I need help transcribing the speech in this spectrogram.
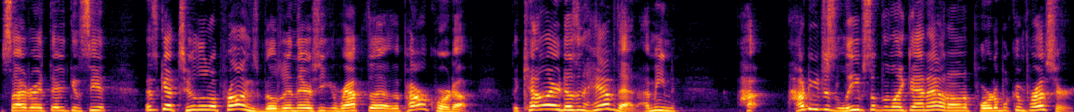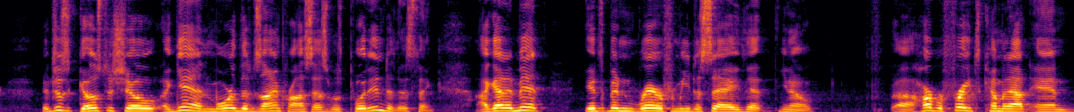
side right there, you can see it. It's got two little prongs built in there so you can wrap the, the power cord up. The Cal-Air doesn't have that. I mean, how, how do you just leave something like that out on a portable compressor? It just goes to show, again, more of the design process was put into this thing. I got to admit, it's been rare for me to say that, you know, uh, Harbor Freight's coming out and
